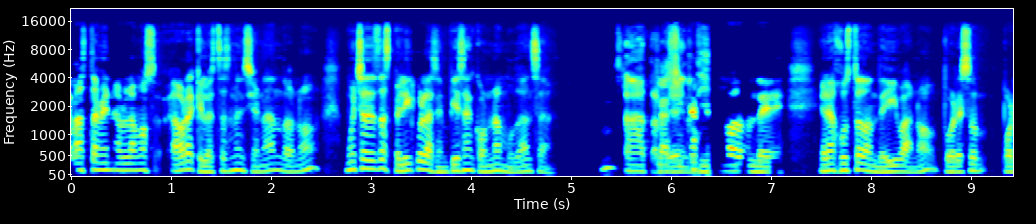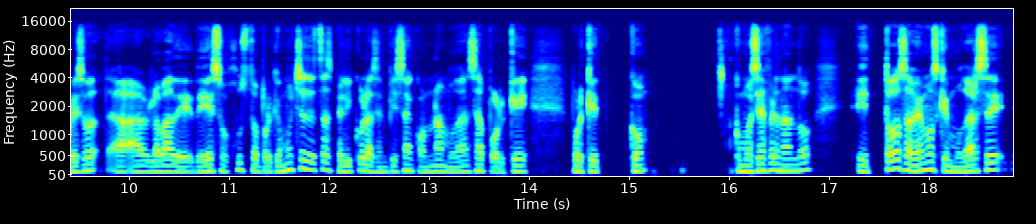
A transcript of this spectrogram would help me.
además también hablamos, ahora que lo estás mencionando, ¿no? Muchas de estas películas empiezan con una mudanza. Ah, también. Donde, era justo donde iba, ¿no? Por eso, por eso hablaba de, de, eso, justo, porque muchas de estas películas empiezan con una mudanza. ¿Por qué? Porque, como decía Fernando, eh, todos sabemos que mudarse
